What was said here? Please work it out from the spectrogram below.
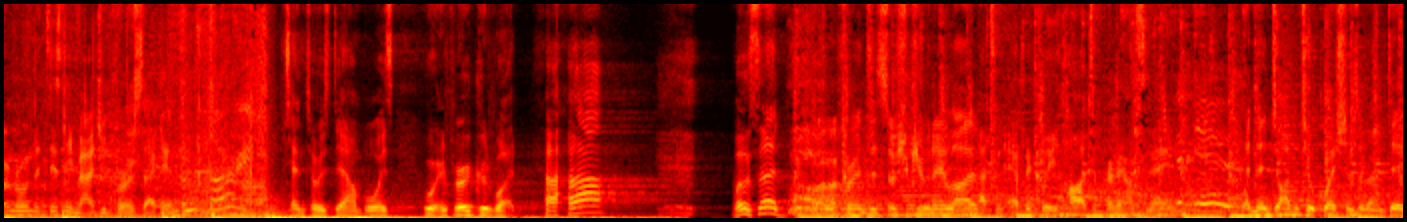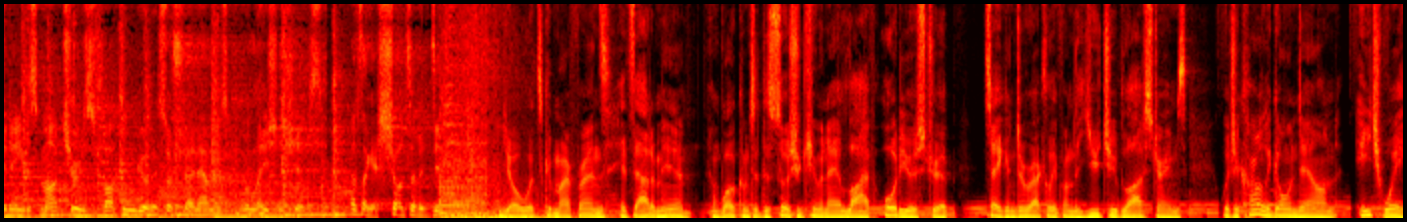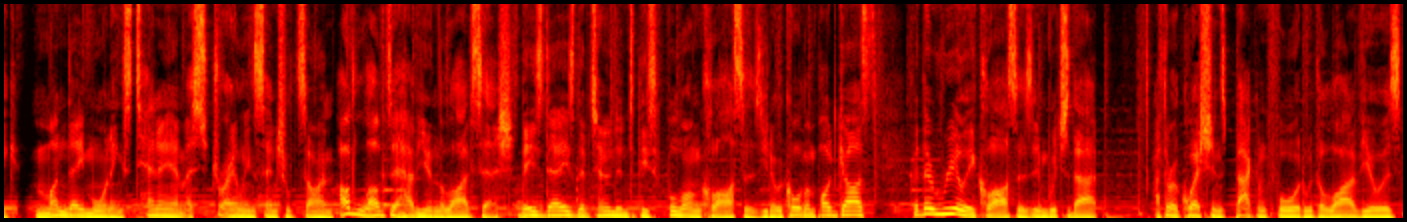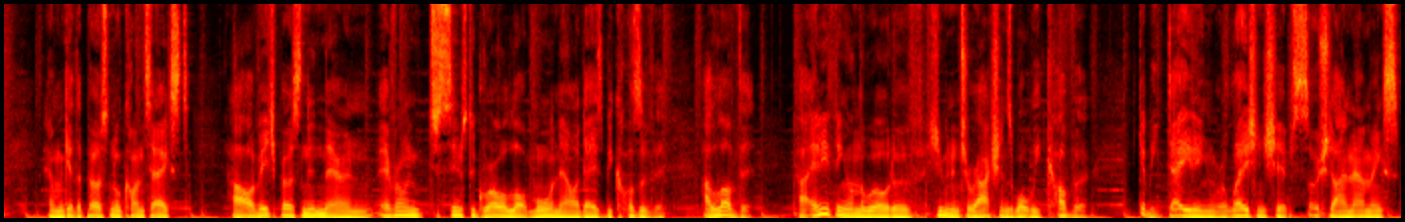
Don't ruin the Disney magic for a second. I'm sorry. Ten toes down, boys. We're in for a good one. Haha. Well said. All right, my friends, it's Social Q&A Live. That's an epically hard to pronounce name. It is. And then dive into your questions around dating. This matcha is fucking good. Social dynamics, relationships. That's like a shots of a dick. Yo, what's good, my friends? It's Adam here, and welcome to the Social Q&A Live audio strip taken directly from the YouTube live streams, which are currently going down each week, Monday mornings, 10 a.m. Australian Central Time. I'd love to have you in the live sesh. These days, they've turned into these full-on classes. You know, we call them podcasts, but they're really classes in which that I throw questions back and forward with the live viewers, and we get the personal context uh, of each person in there, and everyone just seems to grow a lot more nowadays because of it. I love it. Uh, anything on the world of human interactions, what we cover, it could be dating, relationships, social dynamics,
